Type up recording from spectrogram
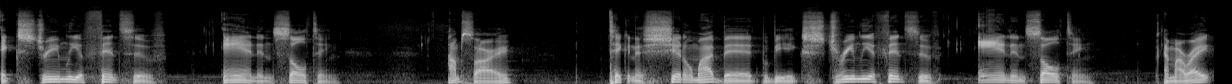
extremely offensive and insulting. I'm sorry. Taking a shit on my bed would be extremely offensive and insulting. Am I right?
